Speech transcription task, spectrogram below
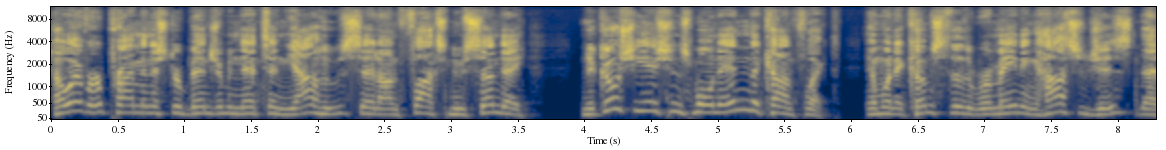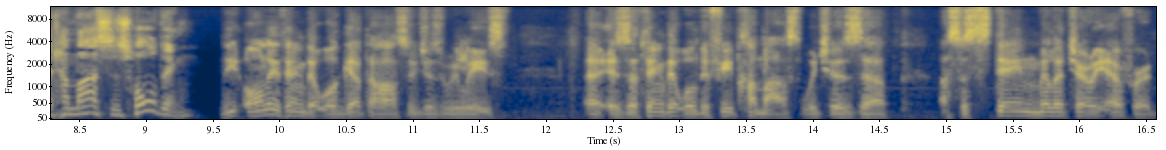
However, Prime Minister Benjamin Netanyahu said on Fox News Sunday, negotiations won't end the conflict. And when it comes to the remaining hostages that Hamas is holding, the only thing that will get the hostages released is the thing that will defeat Hamas, which is uh, a sustained military effort.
